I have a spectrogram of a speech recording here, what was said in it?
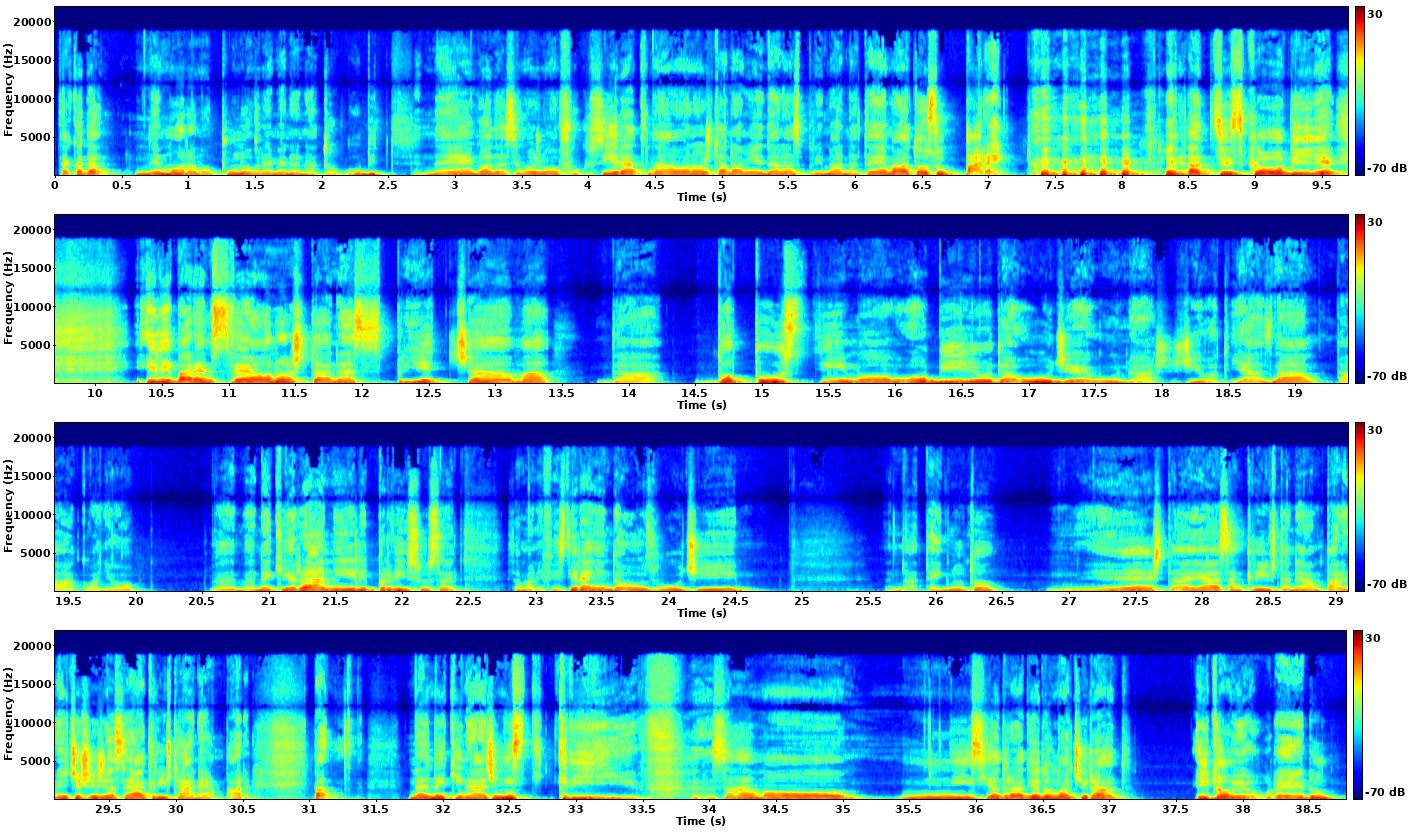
Tako da ne moramo puno vremena na to gubiti, nego da se možemo fokusirati na ono što nam je danas primarna tema, a to su pare. Financijsko obilje ili barem sve ono što nas priječava da dopustimo obilju da uđe u naš život. Ja znam da ako je neki rani ili prvi susret sa manifestiranjem, da ovo zvuči nategnuto, je, šta ja sam kriv šta nemam pare. Vi ćeš reći da sam ja kriv šta ja nemam pare. Pa, na neki način nisi kriv, samo nisi odradio domaći rad i to je u redu,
